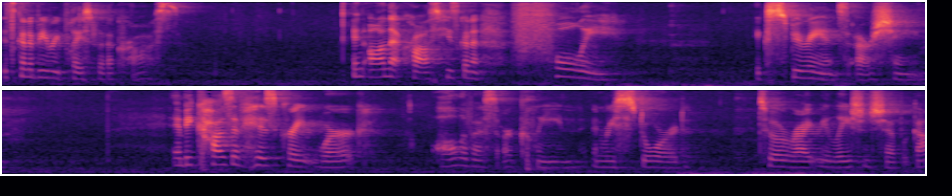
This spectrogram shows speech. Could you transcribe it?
it's going to be replaced with a cross. And on that cross, he's going to fully experience our shame. And because of his great work, all of us are clean and restored to a right relationship with God.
